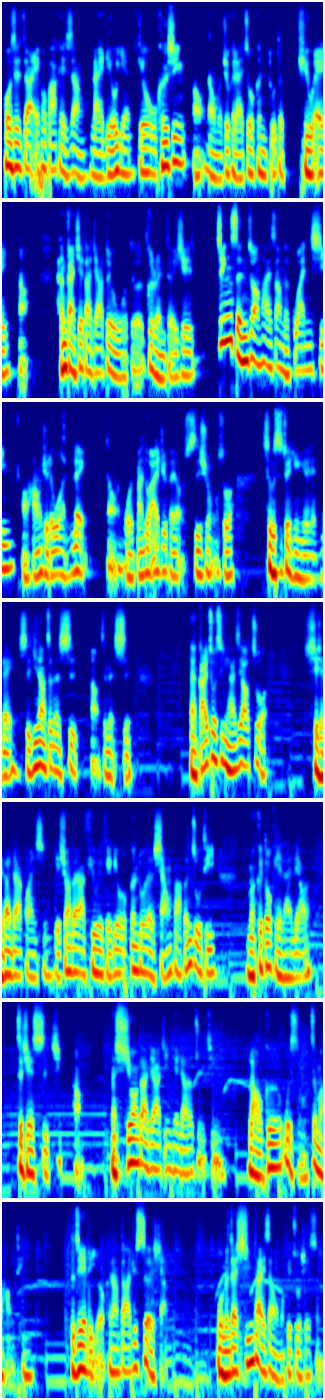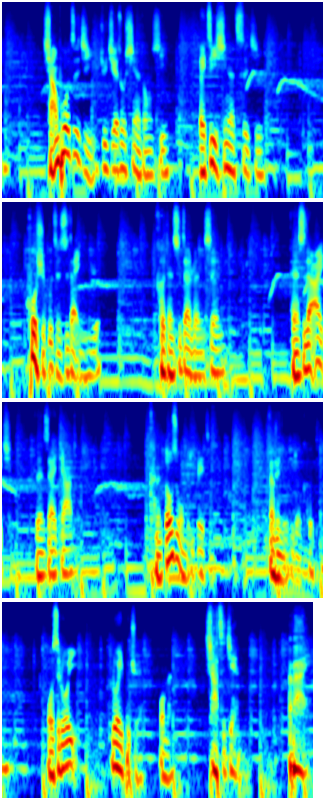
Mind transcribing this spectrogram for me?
或是在 Apple Podcast 上来留言，给我五颗星。哦，那我们就可以来做更多的 QA 啊。很感谢大家对我的个人的一些。精神状态上的关心啊，好像觉得我很累啊。我蛮多 IG 朋友私讯我说，是不是最近有点累？实际上真的是啊，真的是。但该做事情还是要做。谢谢大家关心，也希望大家 Q&A 可以给我更多的想法跟主题，我们可都可以来聊这些事情。好，那希望大家今天聊的主题，老歌为什么这么好听这些理由，可以让大家去设想，我们在心态上我们可以做些什么，强迫自己去接触新的东西，给自己新的刺激。或许不只是在音乐，可能是在人生，可能是在爱情，可能是在家庭，可能都是我们一辈子要去努力的课题。我是珞亦，络绎不绝。我们下次见，拜拜。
